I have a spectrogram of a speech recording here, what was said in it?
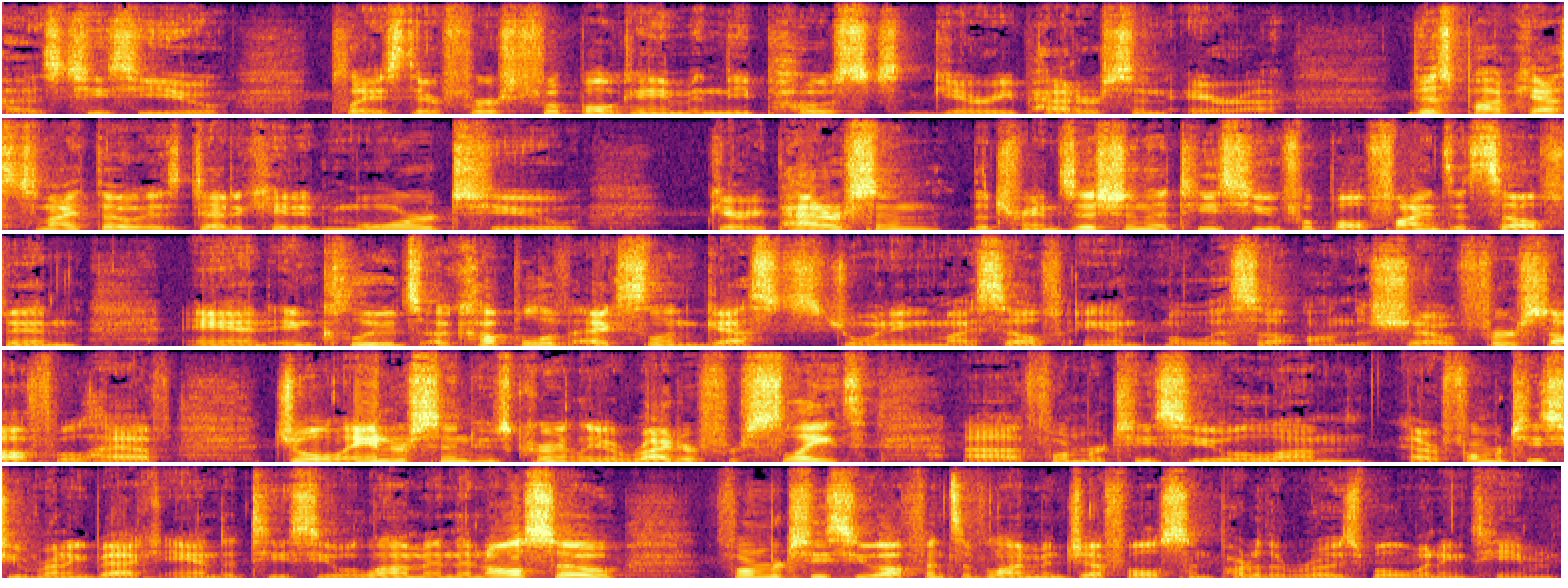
uh, as TCU plays their first football game in the post Gary Patterson era. This podcast tonight, though, is dedicated more to Gary Patterson, the transition that TCU football finds itself in, and includes a couple of excellent guests joining myself and Melissa on the show. First off, we'll have Joel Anderson, who's currently a writer for Slate, uh, former TCU alum, or former TCU running back and a TCU alum, and then also former TCU offensive lineman Jeff Olson, part of the Rose Bowl winning team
